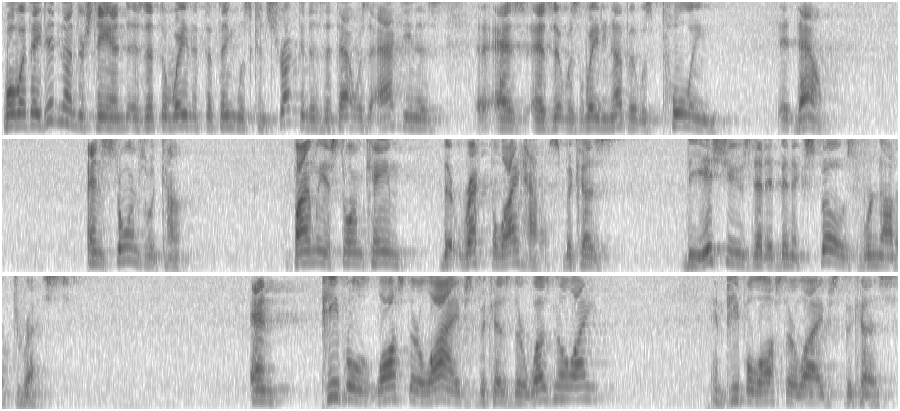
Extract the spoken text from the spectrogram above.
Well, what they didn't understand is that the way that the thing was constructed is that that was acting as, as, as it was waiting up, it was pulling it down. And storms would come. Finally, a storm came that wrecked the lighthouse because the issues that had been exposed were not addressed. And people lost their lives because there was no light, and people lost their lives because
